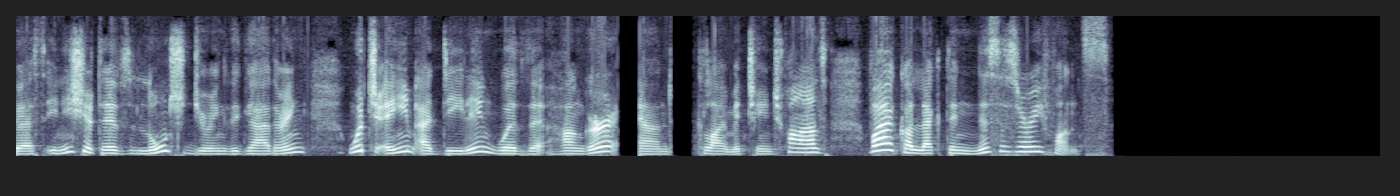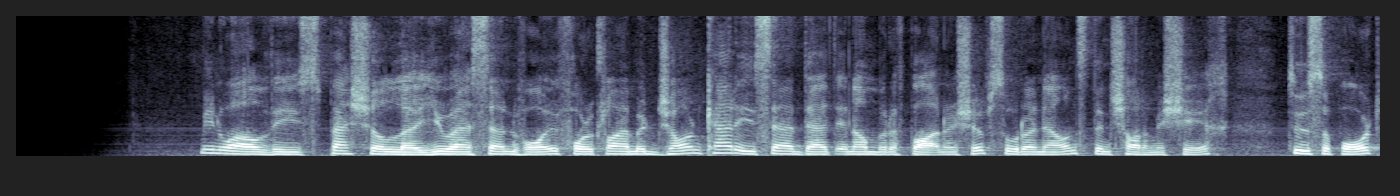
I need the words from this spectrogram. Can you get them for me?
U.S. initiatives launched during the gathering, which aim at dealing with hunger and climate change files via collecting necessary funds. Meanwhile, the special uh, U.S. envoy for climate John Kerry said that a number of partnerships were announced in Sharm el-Sheikh to support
